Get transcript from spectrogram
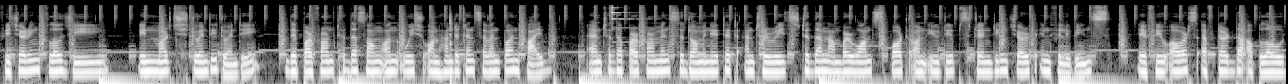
featuring Flow G. In March 2020, they performed the song on Wish 107.5 and the performance dominated and reached the number one spot on YouTube's trending chart in Philippines a few hours after the upload.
